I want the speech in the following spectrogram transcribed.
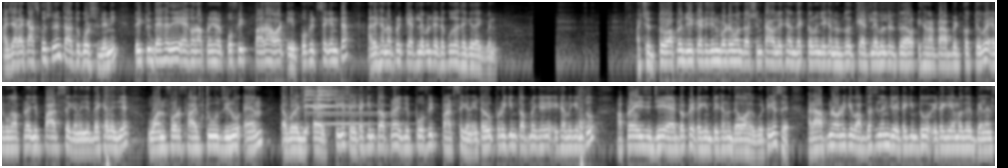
আর যারা কাজ করছিলেন, তারা তো করছিলেনই। তো একটু দেখা দিই, এখন আপনার এখানে প্রফিট পার হাওয়ার এই প্রফিট সেকেন্ডটা আর এখানে আপনার ক্যাট লেভেলটা এটা কোথা থেকে দেখবেন? আচ্ছা তো আপনার যদি ক্যাটেজেন বোর্ডের মধ্যে আসেন, তাহলে এখানে দেখতে পাবেন যে এখানে ক্যাট লেভেলটা এখানে আপনার আপডেট করতে হবে এবং আপনার যে পার্টস সেকেন্ডে যে দেখেন যে one four five two zero M তারপরে যে অ্যাশ ঠিক আছে? এটা কিন্তু আপনার যে প্রফিট পার সেকেন্ড এটার উপরে কিন্তু আপনাকে এখানে কিন্তু আপনার এই যে যে অ্যাডপ্ট এটা কিন্তু এখানে দেওয়া হবে ঠিক আছে? আর আপনার অনেকে ভাবতেছিলেন যে এটা কিন্তু, এটা কি আমাদের ব্যালেন্স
